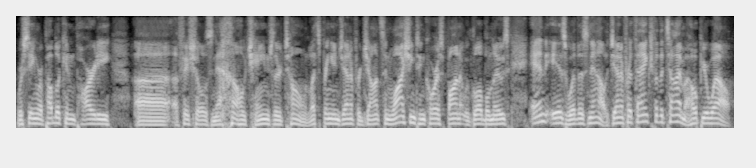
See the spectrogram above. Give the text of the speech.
we're seeing Republican Party uh, officials now change their tone. Let's bring in Jennifer Johnson, Washington correspondent with Global News, and is with us now. Jennifer, thanks for the time. I hope you're well.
